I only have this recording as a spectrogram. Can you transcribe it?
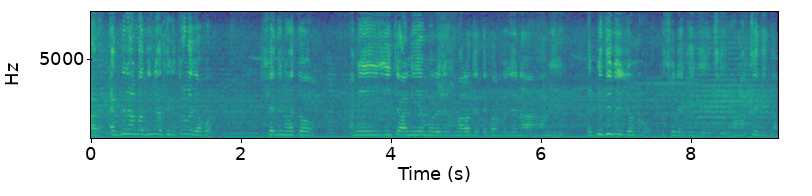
আর একদিন আমরা দুনিয়া থেকে চলে যাব, সেদিন হয়তো আমি ইটা নিয়ে মরে মারা যেতে পারব যে না, আমি এই পৃথিবীর জন্য কিছু রেখে গিয়েছি, আমার চেতিতা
